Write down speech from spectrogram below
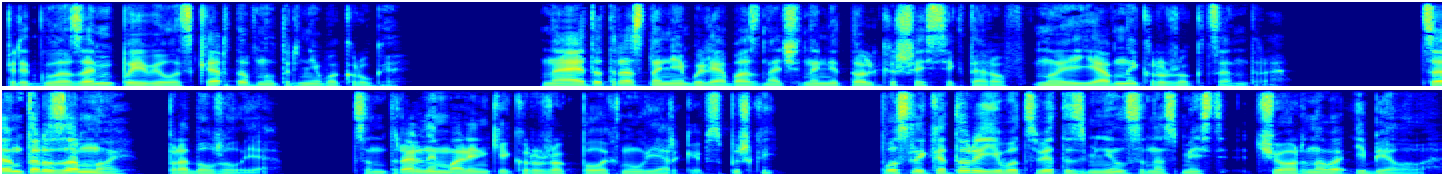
Перед глазами появилась карта внутреннего круга. На этот раз на ней были обозначены не только шесть секторов, но и явный кружок центра. «Центр за мной!» — продолжил я. Центральный маленький кружок полыхнул яркой вспышкой, после которой его цвет изменился на смесь черного и белого.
